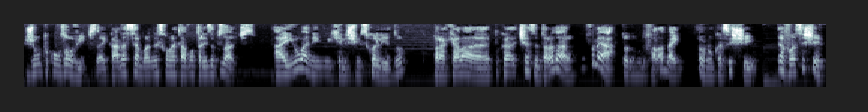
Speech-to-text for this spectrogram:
junto com os ouvintes. Aí cada semana eles comentavam três episódios. Aí o anime que eles tinham escolhido para aquela época tinha sido Toradora. Eu falei, ah, todo mundo fala bem. Eu nunca assisti, eu vou assistir.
